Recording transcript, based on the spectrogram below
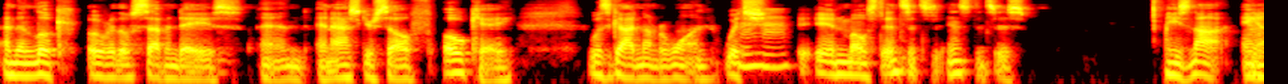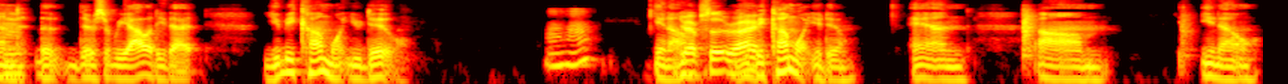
and then look over those seven days and and ask yourself okay was god number one which Mhm. in most instances instances he's not. And the, there's a reality that you become what you do. Hmm you know You're absolutely you right. become what you do. And um you know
